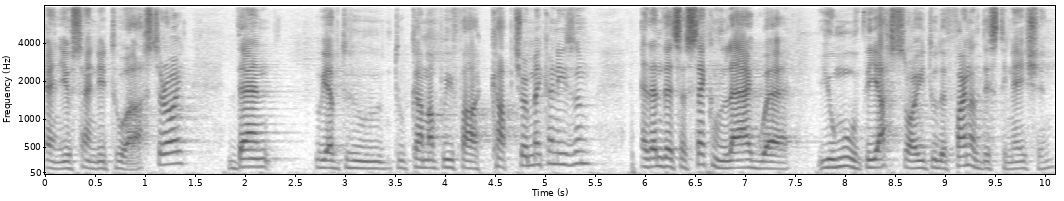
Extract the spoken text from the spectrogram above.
and you send it to an asteroid. Then we have to, to come up with a capture mechanism. And then there's a second leg where you move the asteroid to the final destination.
